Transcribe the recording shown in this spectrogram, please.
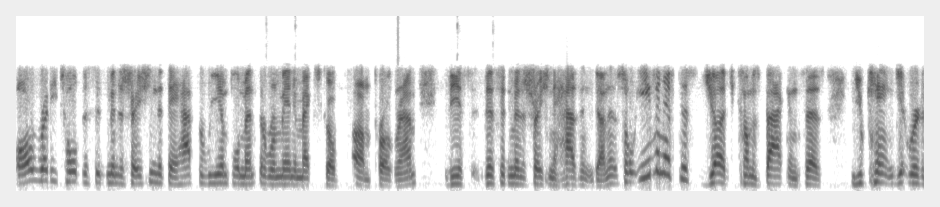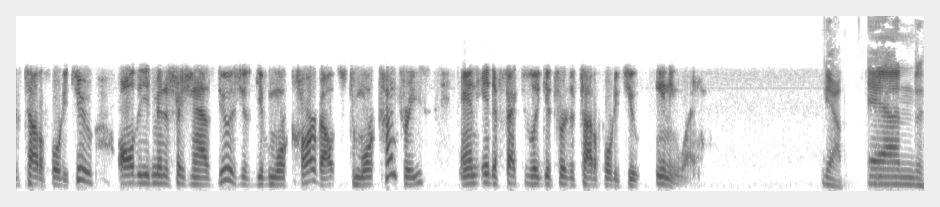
already told this administration that they have to re-implement the Remain in Mexico um, program. This this administration hasn't done it. So even if this judge comes back and says you can't get rid of Title 42, all the administration has to do is just give more carve-outs to more countries, and it effectively gets rid of Title 42 anyway. Yeah, and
